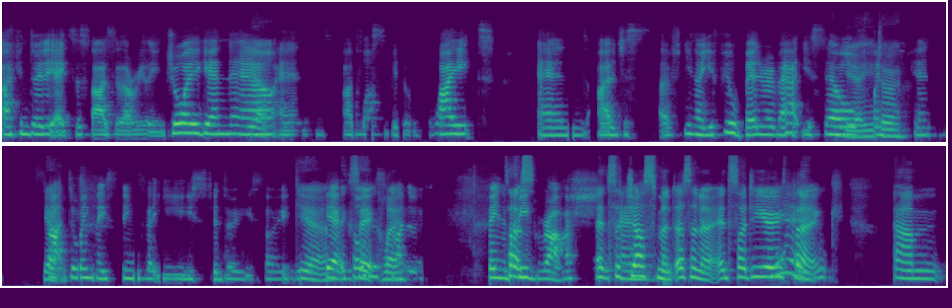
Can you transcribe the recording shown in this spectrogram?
I can do the exercise that I really enjoy again now, yeah. and I've lost a bit of weight, and I just I've, you know you feel better about yourself. Yeah, you do. You can start yeah. doing these things that you used to do. So yeah, yeah, exactly. Kind of been so a big rush. It's and, adjustment, isn't it? And so, do you yeah. think um,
